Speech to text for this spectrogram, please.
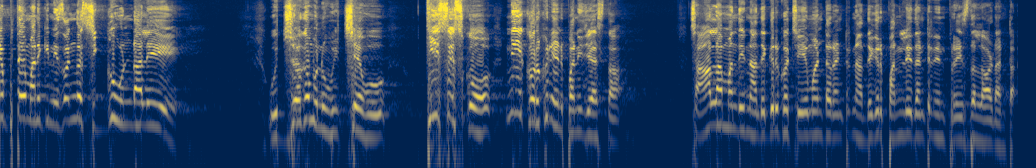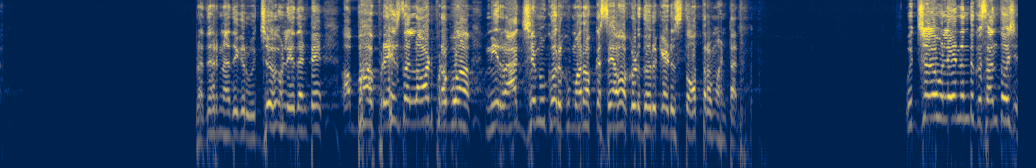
చెప్తే మనకి నిజంగా సిగ్గు ఉండాలి. ఉద్యోగము నువ్వు ఇచ్చేవు తీసేసుకో నీ కొరకు నేను పని చేస్తా. చాలామంది నా దగ్గరకు వచ్చి ఏమంటారంటే నా దగ్గర పని లేదంటే నేను ప్రైజ్ ద లాడ్ అంట. బ్రదర్ నా దగ్గర ఉద్యోగం లేదంటే అబ్బా ప్రేజ్ ద లార్డ్ ప్రభు నీ రాజ్యము కొరకు మరొక సేవకుడు దొరికాడు స్తోత్రం అంటాను. ఉద్యోగం లేనందుకు సంతోషం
